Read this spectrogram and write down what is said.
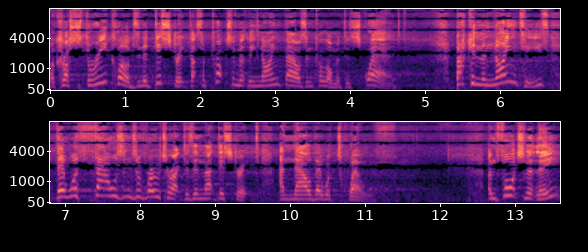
across three clubs in a district that's approximately 9,000 kilometres squared. Back in the 90s, there were thousands of Rotaractors in that district, and now there were 12. Unfortunately,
